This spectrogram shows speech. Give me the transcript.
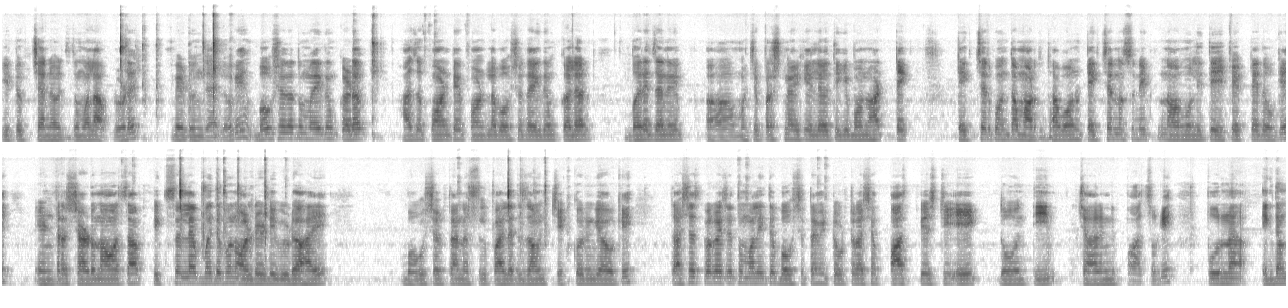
यूट्यूब चॅनलवरती तुम्हाला अपलोड भेटून जाईल ओके बघू शकता तुम्हाला एकदम कडक हा जो फॉन्ट आहे फॉन्टला बघू शकता एकदम कलर बरेच जण म्हणजे प्रश्न केले होते की भाऊ हा टेक टेक्चर कोणता मारतो? हा भाऊ टेक्चर नसून एक नॉर्मली ते इफेक्ट आहेत ओके एंटर शॅडो नावाचा पिक्सल लॅबमध्ये पण ऑलरेडी व्हिडिओ आहे. बघू शकता नसेल पाहिलं तर जाऊन चेक करून घ्या ओके तर अशाच प्रकारच्या तुम्हाला इथे बघू शकता मी टोटल अशा पाच पेजची एक दोन तीन चार आणि पाच ओके पूर्ण एकदम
